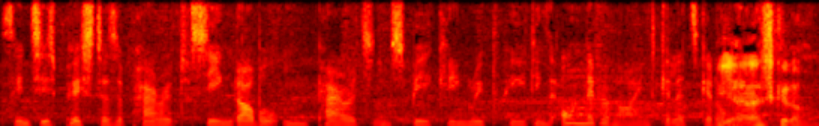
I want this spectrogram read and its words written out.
since he's pissed as a parrot, seeing double and parrots and speaking, repeating. Oh, never mind. Okay, let's get on. Yeah, let's get on.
